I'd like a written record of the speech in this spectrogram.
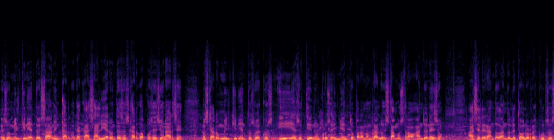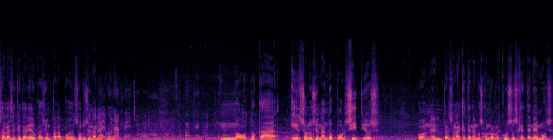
Esos 1.500 estaban en cargos de acá, salieron de esos cargos a posesionarse, nos quedaron 1.500 huecos y eso tiene un procedimiento para nombrarlo. Estamos trabajando en eso, acelerando, dándole todos los recursos a la Secretaría de Educación para poder solucionar el problema. ¿Alguna fecha para darle como esa parte de tranquilidad? No, toca ir solucionando por sitios con el personal que tenemos, con los recursos que tenemos,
